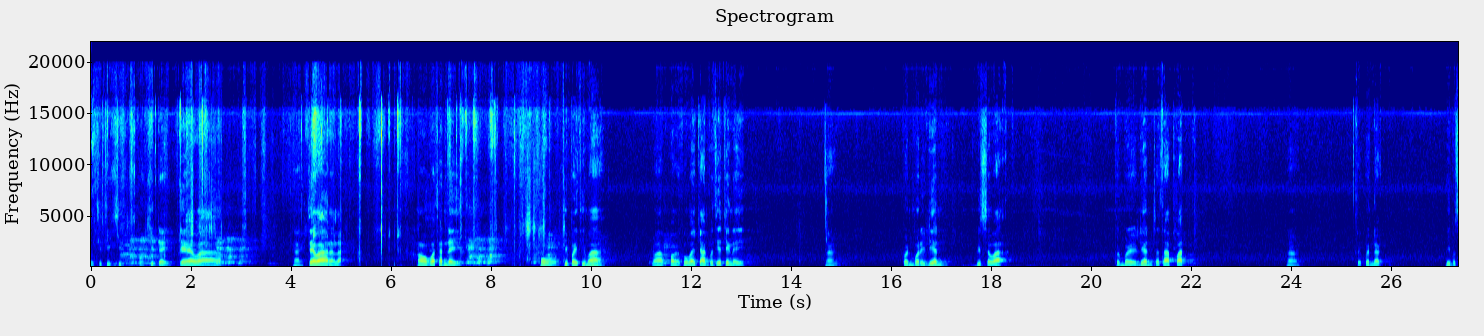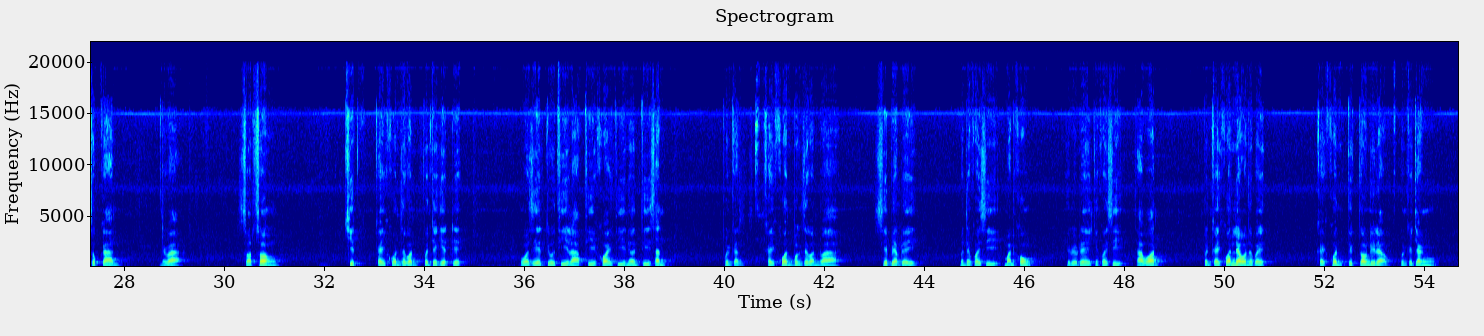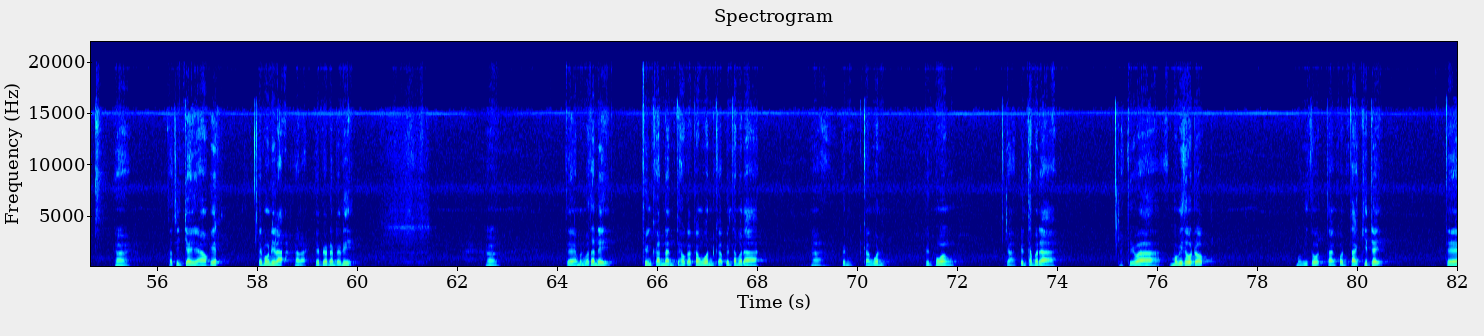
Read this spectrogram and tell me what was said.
ถ้ามสิที่คิดก็คิดได้ แต่ว่าแต่ว่านั่นแหละเฮาว่าท่านใดโอ้ที่ไปที่มาว่าพ่อแม่ครูบาอาจารย์ประเทศจังไดนะเพิ่นบ่ได้เรียนวิศวะเพิ่นบ่ได้เรียนสถาปัตย์อ่าแต่เพิ่นนักมีประสบการณ์ไม่ว่า สอดส่องคิดไข่ข้นซะก่อนเพิ่นจังเฮ็ดเด้บ่ว่าสิเฮ็ดอยู่ทีลาบที่ค่อยทีเนินทีสั้นเพิ่นก็ไข่ข้นเบิ่งซะก่อนว่าเสียแบบใดมันจังค่อยสิมันคงเฮ็ดแบบใดจังค่อยสิถาวรเพิ่นไข่ข้นแล้วอันต่อไปไข่ข้นตึกตองดีแล้วเพิ่นก็จังอ่าตัดสินใจเอาเฮ็ดเฮ็ดมองนี้ละนั่นล่ะเฮ็ดแบบนั้นแบบนี้ แต่มันว่าท่านใดถึงขันนั้นแต่เขาก็กังวลก็เป็นธรรมดาเป็นกังวล เป็นห่วงจะเป็นธรรมดาแต่ว่าไม่มีโทษดอกไม่มีโทษต่างคนต่างคิดได้แต่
